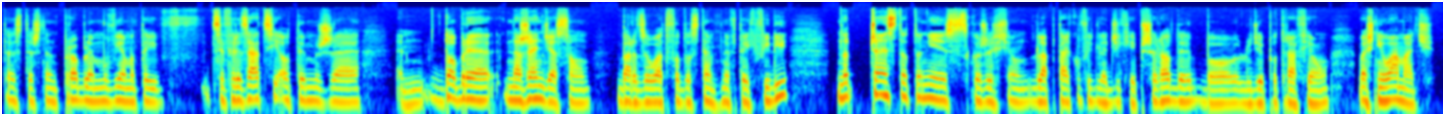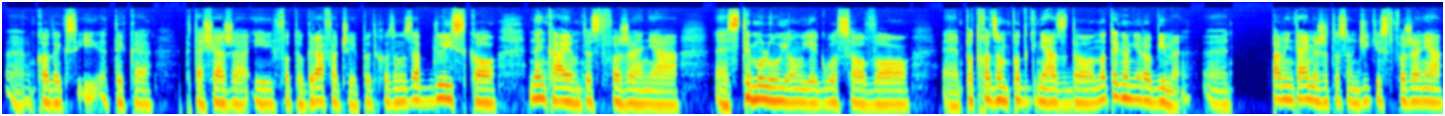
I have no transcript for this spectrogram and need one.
To jest też ten problem. Mówiłem o tej cyfryzacji, o tym, że dobre narzędzia są bardzo łatwo dostępne w tej chwili. No, często to nie jest z korzyścią dla ptaków i dla dzikiej przyrody, bo ludzie potrafią właśnie łamać e, kodeks i etykę ptasiarza i fotografa, czyli podchodzą za blisko, nękają te stworzenia, e, stymulują je głosowo, e, podchodzą pod gniazdo. No tego nie robimy. pamiętajmy, że to są dzikie stworzenia.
